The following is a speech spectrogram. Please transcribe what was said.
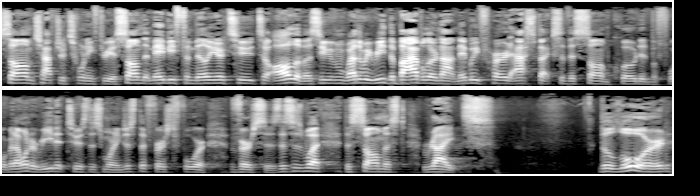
Psalm chapter 23, a psalm that may be familiar to, to all of us, even whether we read the Bible or not. Maybe we've heard aspects of this psalm quoted before, but I want to read it to us this morning, just the first four verses. This is what the psalmist writes The Lord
